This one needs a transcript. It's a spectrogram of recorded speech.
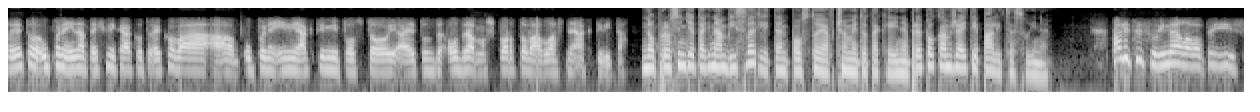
Je to úplne iná technika ako treková a úplne iný aktívny postoj a je to ozdravno športová vlastne aktivita. No prosím ťa, tak nám vysvetli ten postoj a v čom je to také iné. Predpokladám, že aj tie palice sú iné. Palice sú iné, lebo pri s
